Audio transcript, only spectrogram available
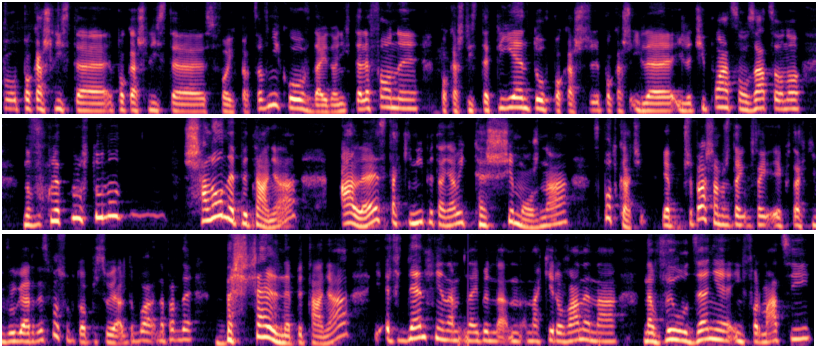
po, pokaż, listę, pokaż listę swoich pracowników, daj do nich telefony, pokaż listę klientów, pokaż, pokaż ile, ile ci płacą, za co, no, no w ogóle po prostu no, szalone pytania, ale z takimi pytaniami też się można spotkać. Ja przepraszam, że tak, w tak- taki wulgarny sposób to opisuję, ale to były naprawdę bezczelne pytania i ewidentnie na, na, jakby na, nakierowane na, na wyłudzenie informacji,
